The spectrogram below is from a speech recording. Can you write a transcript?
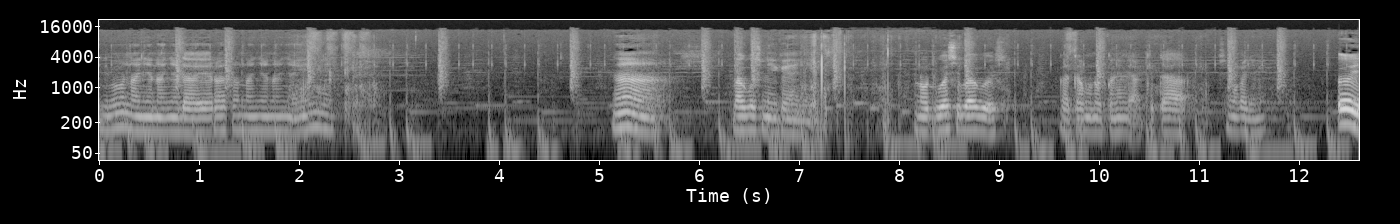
ini mau nanya-nanya daerah atau nanya-nanya ini? Nah bagus nih kayaknya. Menurut gue sih bagus. Gak tau menurut kalian ya. Kita semoga aja nih. Oi,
